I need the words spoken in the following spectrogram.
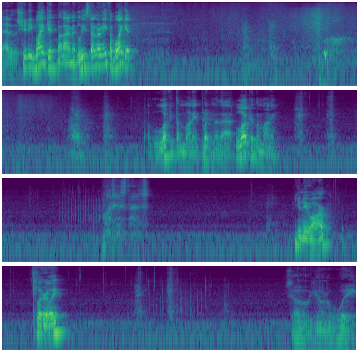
That is a shitty blanket, but I'm at least underneath a blanket. Look at the money put into that. Look at the money. What is this? Your new arm. Clearly. So you're awake.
